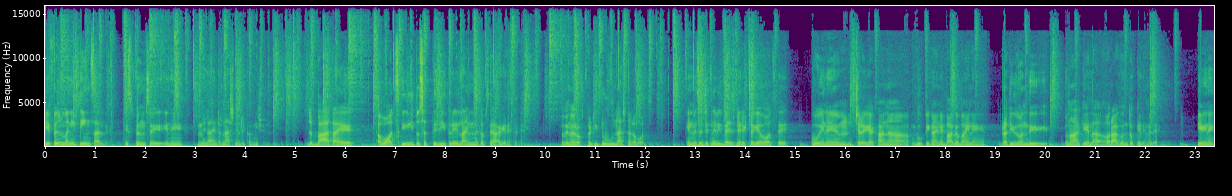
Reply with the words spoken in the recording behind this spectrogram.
ये फ़िल्म बनी तीन साल में। इस फ़िल्म से इन्हें मिला इंटरनेशनल रिकॉग्निशन जब बात आए अवार्ड्स की तो सत्यजीत रे लाइन में सबसे आगे रहते थे। Winner of thirty two national award इनमें से जितने भी बेस्ट डायरेक्टर के अवार्ड्स थे वो इन्हें चिरैया खाना गोपी का इन्हें बाघाबाई ने प्रतिद्वंदी, सुनार केला और आगंतुक के लिए मिले। यही नहीं,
